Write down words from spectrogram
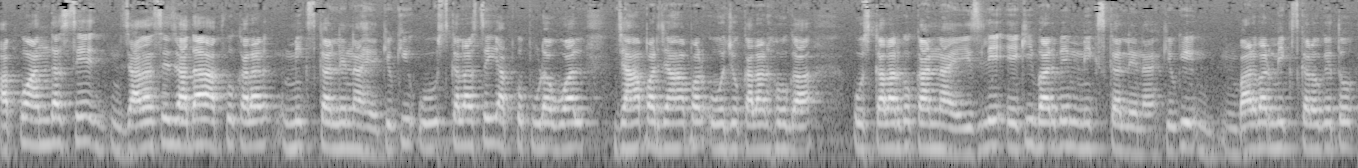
आपको अंदर से, ज़्यादा से ज़्यादा आपको कलर मिक्स कर लेना है, क्योंकि उस कलर से ही आपको पूरा वॉल जहाँ पर जहाँ पर वो जो कलर होगा उस कलर को करना है। इसलिए एक ही बार में मिक्स कर लेना है, क्योंकि बार बार मिक्स करोगे तो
